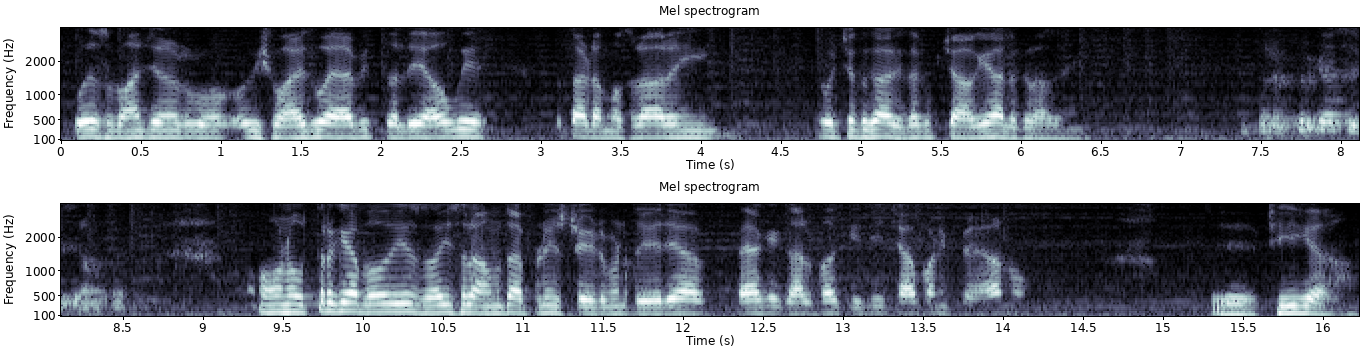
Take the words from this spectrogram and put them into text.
ਉਹਦੇ ਸਬੰਧ ਚ ਵਿਸ਼ਵਾਸ ਦਵਾਇਆ ਵੀ ਥੱਲੇ ਆਓਗੇ ਤਾਂ ਤੁਹਾਡਾ ਮਸਲਾ ਅਸੀਂ ਉੱਚ ਅਧਿਕਾਰੀ ਤੱਕ ਪਹੁੰਚਾ ਕੇ ਹੱਲ ਕਰਾ ਦੇਵਾਂਗੇ। ਉੱਪਰ ਉੱਤਰ ਗਿਆ ਸਹੀ ਸਲਾਮਤ? ਹੁਣ ਉਤਰ ਗਿਆ ਬਹੁਤ ਹੀ ਸਹੀ ਸਲਾਮਤ ਆਪਣੀ ਸਟੇਟਮੈਂਟ ਦੇ ਰਿਹਾ ਬਹਿ ਕੇ ਗੱਲਬਾਤ ਕੀਤੀ ਚਾਹ ਪਾਣੀ ਪਿਆ ਉਹਨੂੰ। ਤੇ ਠੀਕ ਆ।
